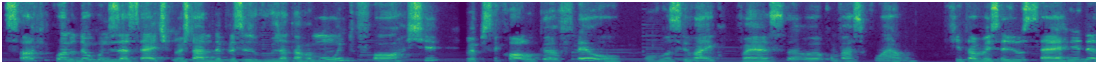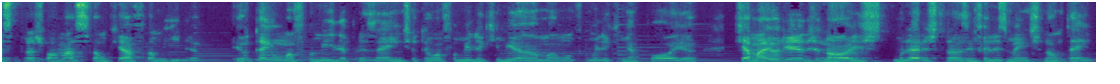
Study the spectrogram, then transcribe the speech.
Só que quando deu com 17, meu estado depressivo já estava muito forte, minha psicóloga freou. Ou você vai e conversa, ou eu converso com ela. Que talvez seja o cerne dessa transformação, que é a família eu tenho uma família presente, eu tenho uma família que me ama, uma família que me apoia, que a maioria de nós, mulheres trans, infelizmente, não tem.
